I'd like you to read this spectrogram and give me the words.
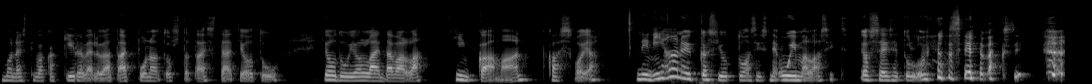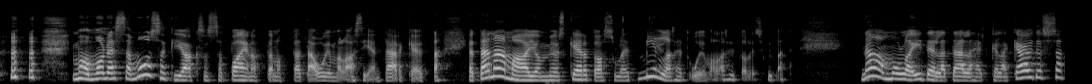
monesti vaikka kirvelyä tai punotusta tai sitä, että joutuu, joutuu jollain tavalla hinkkaamaan kasvoja. Niin ihan ykkösjuttu on siis ne uimalasit, jos ei se tullut vielä selväksi. mä oon monessa muussakin jaksossa painottanut tätä uimalasien tärkeyttä. Ja tänään mä aion myös kertoa sulle, että millaiset uimalasit olisi hyvät. Nämä on mulla itsellä tällä hetkellä käytössä.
